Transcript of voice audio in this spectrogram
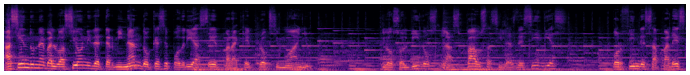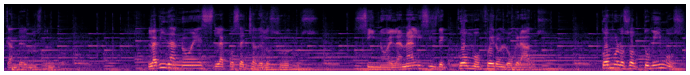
haciendo una evaluación y determinando qué se podría hacer para que el próximo año los olvidos, las pausas y las desidias por fin desaparezcan de nuestro entorno. La vida no es la cosecha de los frutos, sino el análisis de cómo fueron logrados, cómo los obtuvimos,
